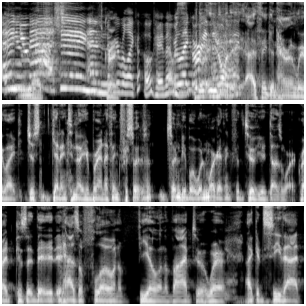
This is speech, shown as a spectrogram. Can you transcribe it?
and, you you're match." matching. And Great. we were like, "Okay, that was like, all But right, you know what? I think inherently, like just getting to know your brand. I think for certain certain people it wouldn't work. I think for the two of you it does work, right? Because it, it, it has a flow and a feel and a vibe to it where I could see that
